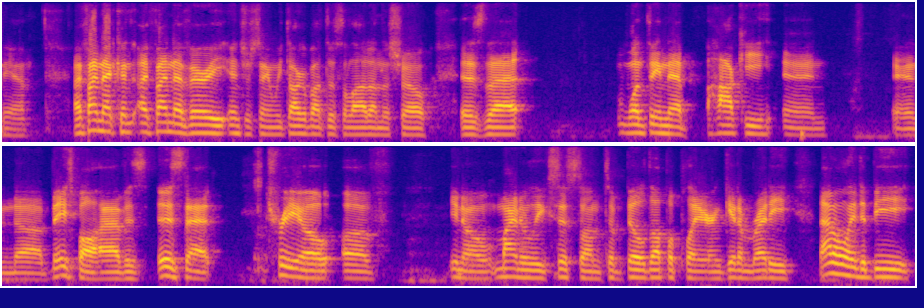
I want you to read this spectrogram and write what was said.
Yeah, I find that con- I find that very interesting. We talk about this a lot on the show. Is that one thing that hockey and and uh, baseball have is is that trio of you know minor league system to build up a player and get them ready not only to be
